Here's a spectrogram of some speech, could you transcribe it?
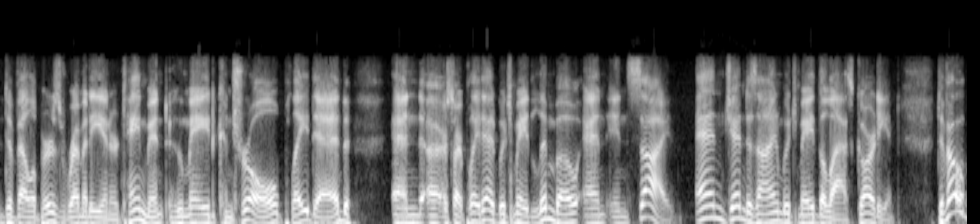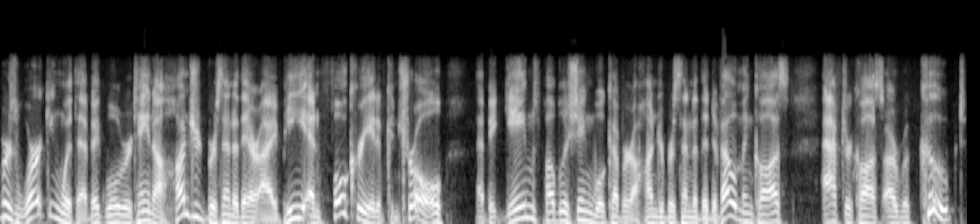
developers Remedy Entertainment, who made Control, Playdead, and uh, sorry, Playdead, which made Limbo and Inside, and Gen Design, which made The Last Guardian. Developers working with Epic will retain 100% of their IP and full creative control. Epic Games Publishing will cover 100% of the development costs. After costs are recouped,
